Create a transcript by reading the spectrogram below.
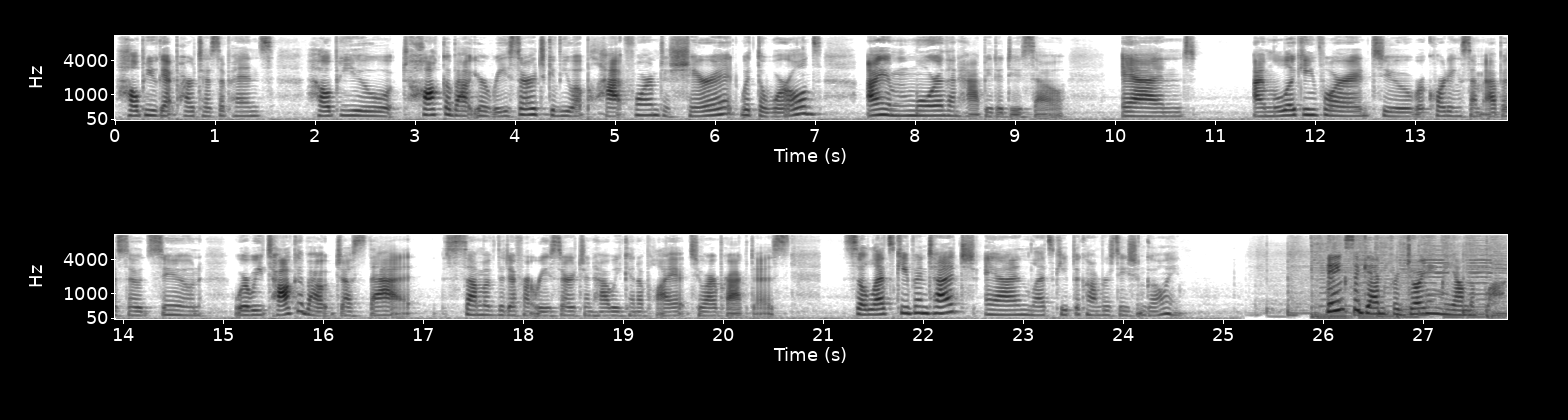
help you get participants, help you talk about your research, give you a platform to share it with the world. I am more than happy to do so. And I'm looking forward to recording some episodes soon where we talk about just that some of the different research and how we can apply it to our practice. So let's keep in touch and let's keep the conversation going. Thanks again for joining me on the Block.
